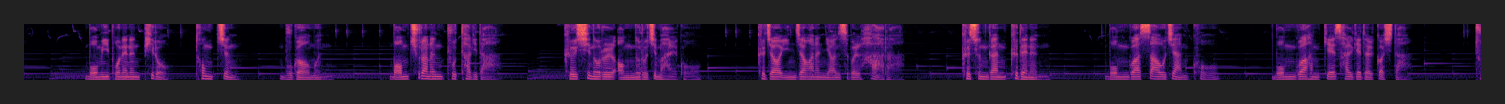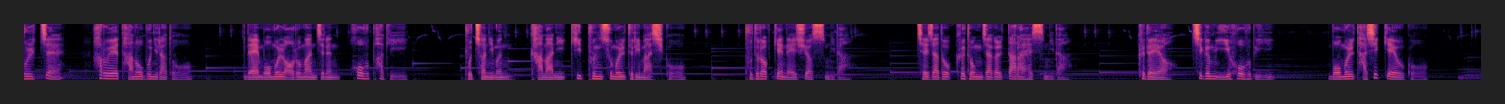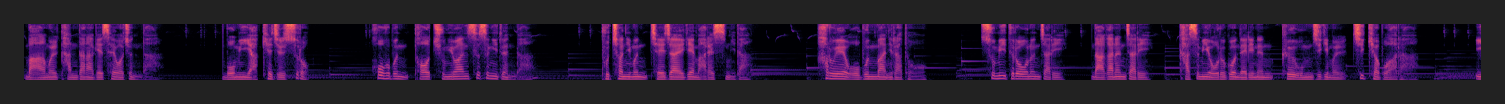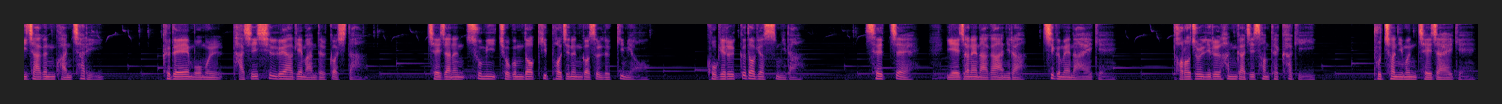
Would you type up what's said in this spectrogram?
몸이 보내는 피로, 통증, 무거움은 멈추라는 부탁이다. 그 신호를 억누르지 말고 그저 인정하는 연습을 하라. 그 순간 그대는 몸과 싸우지 않고 몸과 함께 살게 될 것이다. 둘째, 하루에 단 5분이라도 내 몸을 어루만지는 호흡하기. 부처님은 가만히 깊은 숨을 들이마시고 부드럽게 내쉬었습니다. 제자도 그 동작을 따라 했습니다. 그대여, 지금 이 호흡이 몸을 다시 깨우고 마음을 단단하게 세워준다. 몸이 약해질수록 호흡은 더 중요한 스승이 된다. 부처님은 제자에게 말했습니다. 하루에 5분만이라도 숨이 들어오는 자리, 나가는 자리, 가슴이 오르고 내리는 그 움직임을 지켜보아라. 이 작은 관찰이 그대의 몸을 다시 신뢰하게 만들 것이다. 제자는 숨이 조금 더 깊어지는 것을 느끼며 고개를 끄덕였습니다. 셋째, 예전의 나가 아니라 지금의 나에게 덜어줄 일을 한 가지 선택하기. 부처님은 제자에게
